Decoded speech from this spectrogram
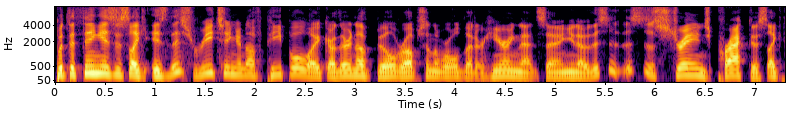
but the thing is, it's like, is this reaching enough people? Like, are there enough Bill Rups in the world that are hearing that, saying, you know, this is this is a strange practice. Like,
